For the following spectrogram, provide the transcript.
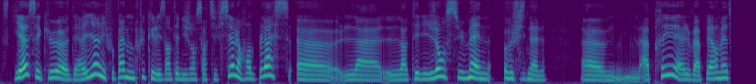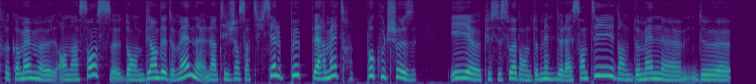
Ce qu'il y a, c'est que euh, derrière, il ne faut pas non plus que les intelligences artificielles remplacent euh, l'intelligence humaine au final. Euh, après, elle va permettre quand même, euh, en un sens, dans bien des domaines, l'intelligence artificielle peut permettre beaucoup de choses. Et euh, que ce soit dans le domaine de la santé, dans le domaine de...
